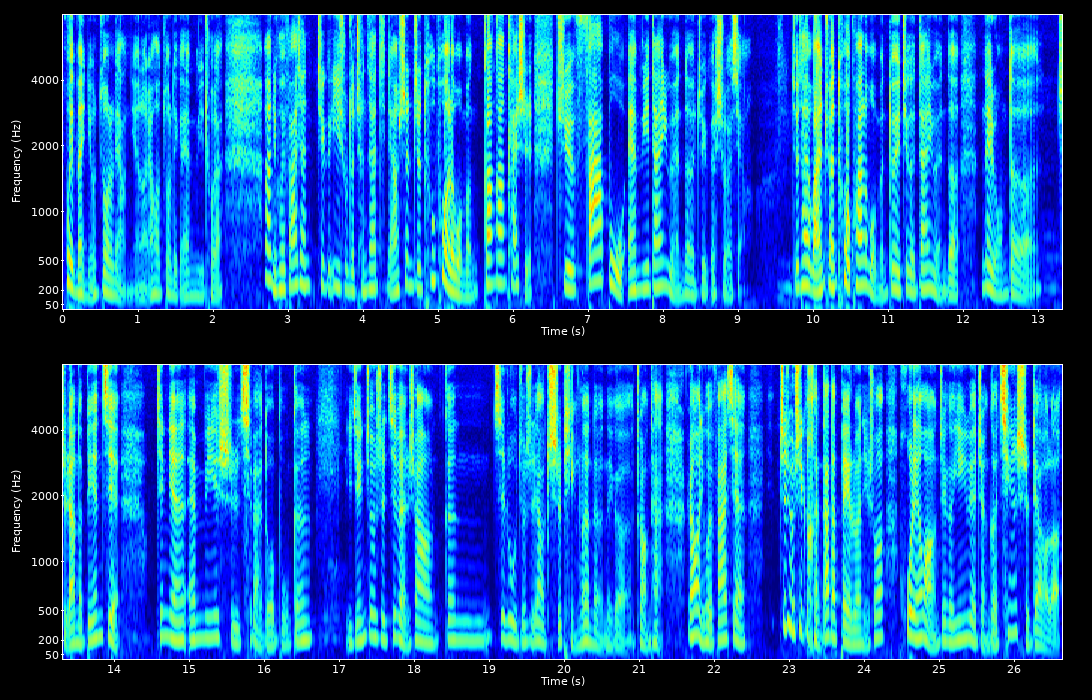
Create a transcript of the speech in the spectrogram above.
绘本已经做了两年了，然后做了一个 MV 出来。啊，你会发现这个艺术的承载体量甚至突破了我们刚刚开始去发布 MV 单元的这个设想。就它完全拓宽了我们对这个单元的内容的质量的边界。今年 MV 是七百多部，跟已经就是基本上跟记录就是要持平了的那个状态。然后你会发现，这就是一个很大的悖论。你说互联网这个音乐整个侵蚀掉了，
